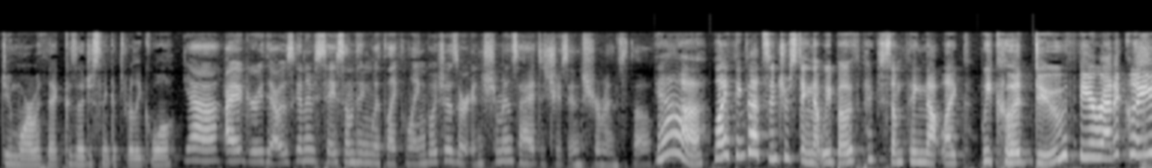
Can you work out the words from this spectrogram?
do more with it because I just think it's really cool. Yeah, I agree with you. I was gonna say something with like languages or instruments. I had to choose instruments though. Yeah. Well, I think that's interesting that we both picked something that like we could do theoretically,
